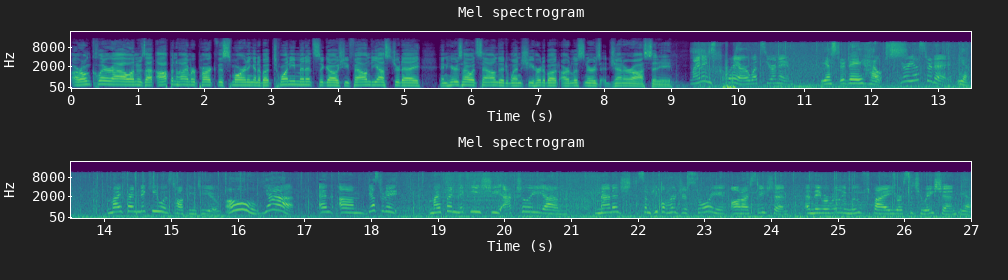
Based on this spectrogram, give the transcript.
Our own Claire Allen was at Oppenheimer Park this morning, and about 20 minutes ago, she found yesterday, and here's how it sounded when she heard about our listeners' generosity. My name's Claire. What's your name? Yesterday House. You're yesterday. Yeah. My friend Nikki was talking to you. Oh. Yeah. And um, yesterday, my friend Nikki, she actually um, managed, some people heard your story on our station and they were really moved by your situation. Yeah.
